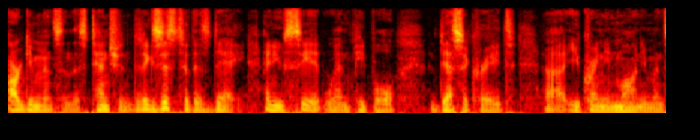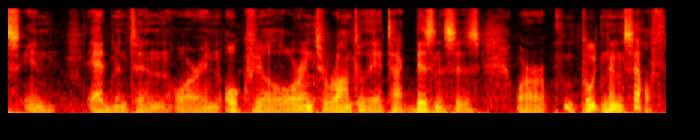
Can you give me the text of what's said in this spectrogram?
arguments and this tension that exists to this day. And you see it when people desecrate uh, Ukrainian monuments in Edmonton or in Oakville or in Toronto. They attack businesses or Putin himself.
